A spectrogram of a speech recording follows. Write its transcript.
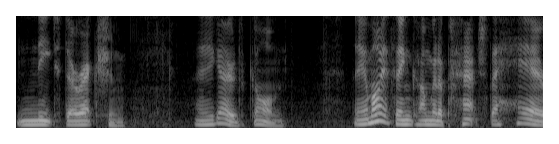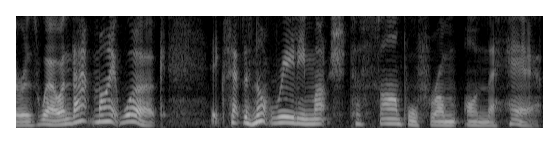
neat direction. There you go, it's gone. Now you might think I'm going to patch the hair as well, and that might work, except there's not really much to sample from on the hair.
